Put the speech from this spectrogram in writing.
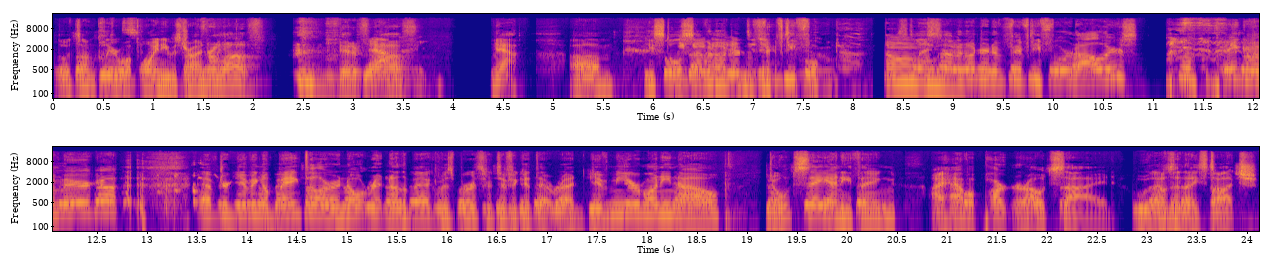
though it's unclear what point he was trying to for make. love. he did it for Yeah. love. Yeah. Um, he stole seven hundred and fifty-four. Oh my Stole seven hundred and fifty-four dollars from Bank of America after giving a bank teller a note written on the back of his birth certificate that read, "Give me your money now. Don't say anything. I have a partner outside." Ooh, that was a nice touch.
